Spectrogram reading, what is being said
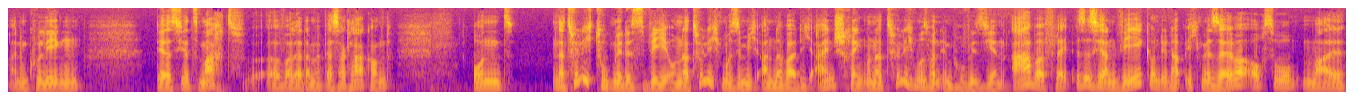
einem Kollegen, der es jetzt macht, äh, weil er damit besser klarkommt. Und natürlich tut mir das weh und natürlich muss ich mich anderweitig einschränken und natürlich muss man improvisieren. Aber vielleicht ist es ja ein Weg und den habe ich mir selber auch so mal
